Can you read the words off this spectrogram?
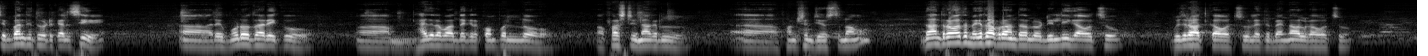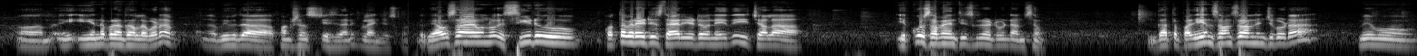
సిబ్బందితోటి కలిసి రేపు మూడవ తారీఖు హైదరాబాద్ దగ్గర కొంపల్లిలో ఫస్ట్ ఇనాగరల్ ఫంక్షన్ చేస్తున్నాము. దాని తర్వాత మిగతా ప్రాంతాల్లో ఢిల్లీ కావచ్చు గుజరాత్ కావచ్చు లేకపోతే బెంగాల్ కావచ్చు ఈ- ఎన్న ప్రాంతాల్లో కూడా వివిధ ఫంక్షన్స్ చేసేదానికి ప్లాన్ చేసుకుంటాం వ్యవసాయంలో సీడు కొత్త వెరైటీస్ తయారు చేయడం అనేది చాలా ఎక్కువ సమయం తీసుకునేటువంటి అంశం. గత పదిహేను సంవత్సరాల నుంచి కూడా మేము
